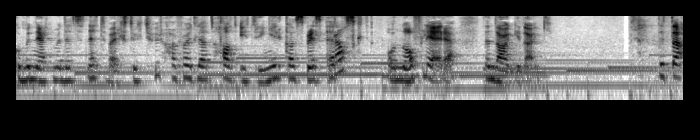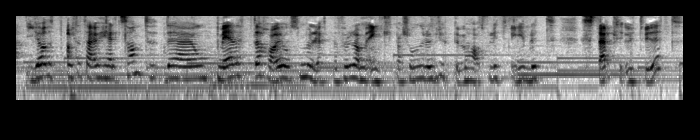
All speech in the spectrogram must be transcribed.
kombinert med dets nettverksstruktur har ført til at hatytringer kan spres raskt og nå flere den dag i dag. Dette, ja, alt dette er jo helt sant. Det jo, med dette har jo også mulighetene for å ramme enkeltpersoner og grupper med hatefulle ytringer blitt sterkt utvidet.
